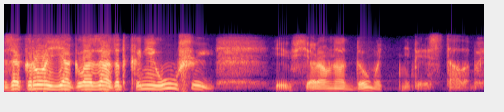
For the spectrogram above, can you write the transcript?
Закрой я глаза, заткни уши, и все равно думать не перестала бы.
